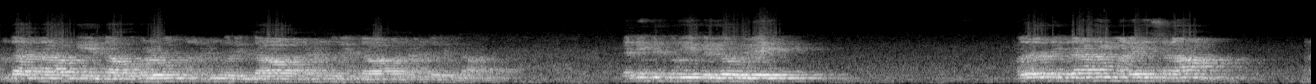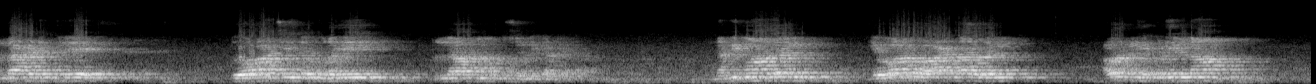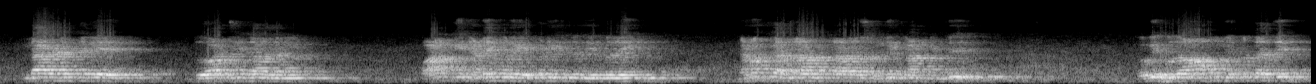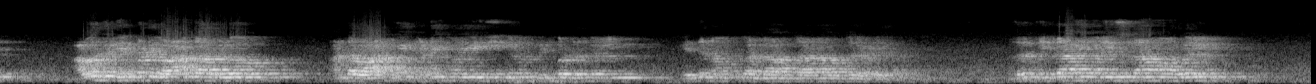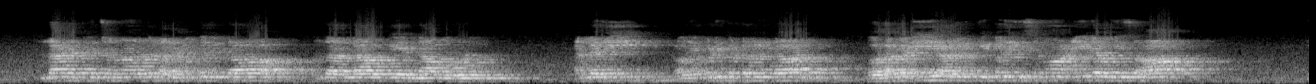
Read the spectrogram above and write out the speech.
அந்த அல்லாவுக்கு எல்லா புகழும் அல்ஹம்துலில்லா அல்ஹம்துலில்லா அல்ஹம்துலில்லா கண்ணியத்திற்குரிய பெரியோர்களே ஹஜரத் இப்ராஹிம் அலைஹிஸ்ஸலாம் அல்லாஹிடத்திலே துவா செய்த முறையை அல்லாஹ் நமக்கு சொல்லி காட்டுகிறார். நபிமார்கள் எவ்வாறு வாழ்ந்தார்கள் அவர்கள் எப்படியெல்லாம் அல்லாஹிடத்திலே துவா செய்தார்கள் வாழ்க்கை நடைமுறை எப்படி இருந்தது என்பதை அல்லாஹால சொல்லி காண்பித்து ஒபிஹுதாகும் எந்தத்தில் அவர்கள் எப்படி வாழ்ந்தார்களோ அந்த வாழ்க்கை நடைமுறையை நீங்களும் பின்பற்றுங்கள் என்று நமக்கு அல்லாஹாலா உத்தரவிடுகிறார் அதற்கு இப்ராஹிம் அலி இஸ்லாம் அவர்கள் அல்லாஹிற்கு சொன்னார்கள் அலமதுல்லா அந்த அல்லாவுக்கு எல்லா பொருளும் அல்லது அவர் எப்படிப்பட்டவர் என்றால் வகபலி அல் கிபரி இஸ்மாயில் இஸ்ஹா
